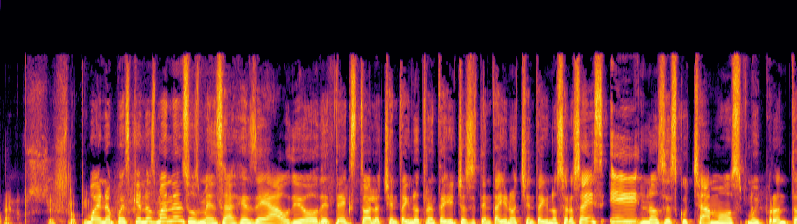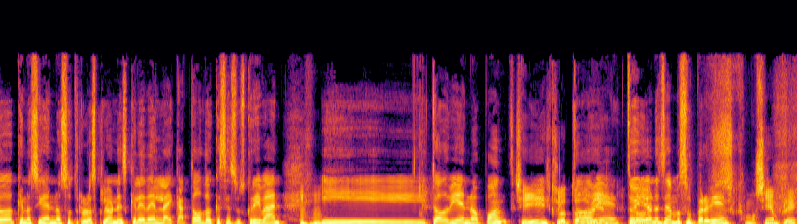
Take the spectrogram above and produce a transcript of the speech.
Bueno, pues es lo opinión. Bueno, pues que nos manden sus mensajes de audio o de texto al 81 38 71 81 06 y nos escuchamos muy pronto. Que nos sigan nosotros los clones, que le den like a todo, que se suscriban y todo bien, ¿no, Pont? Sí, lo- todo, bien. Tú y Todo- yo nos llevamos súper bien. Como siempre,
